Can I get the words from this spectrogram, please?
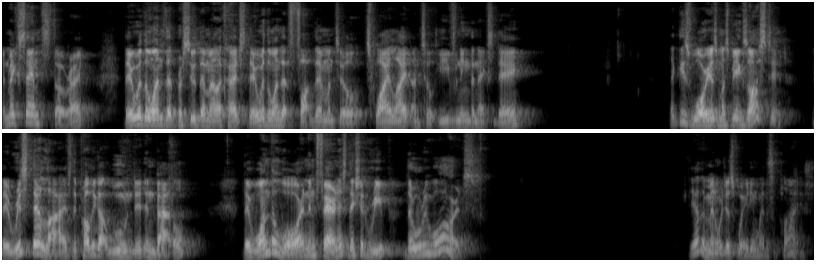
It makes sense, though, right? They were the ones that pursued the Amalekites. They were the ones that fought them until twilight, until evening the next day. Like these warriors must be exhausted. They risked their lives. They probably got wounded in battle. They won the war, and in fairness, they should reap the rewards. The other men were just waiting by the supplies.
